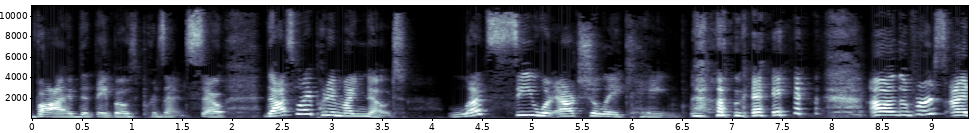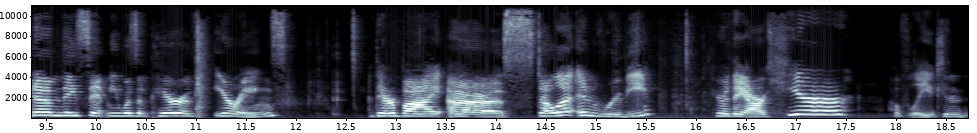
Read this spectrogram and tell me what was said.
vibe that they both present. So that's what I put in my note let's see what actually came, okay? Uh, the first item they sent me was a pair of earrings. They're by uh, Stella and Ruby. Here they are here. Hopefully you can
